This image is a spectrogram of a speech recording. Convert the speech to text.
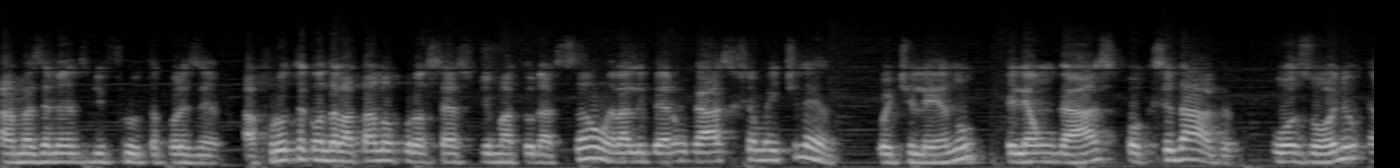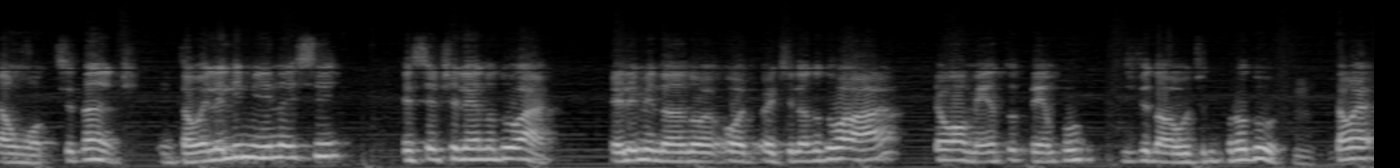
armazenamento de fruta, por exemplo. A fruta, quando ela está no processo de maturação, ela libera um gás que chama etileno. O etileno ele é um gás oxidável. O ozônio é um oxidante. Então ele elimina esse, esse etileno do ar. Eliminando o etileno do ar, eu aumento o tempo de vida útil do produto. Uhum. Então, é,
